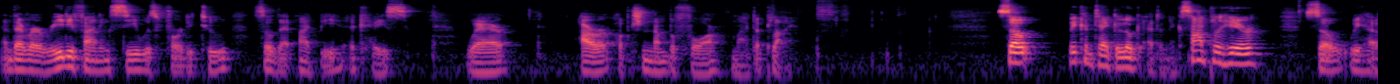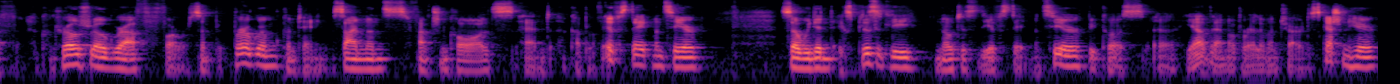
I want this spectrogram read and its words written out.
And then we're redefining c with 42. So that might be a case where our option number four might apply. So we can take a look at an example here. So we have control flow graph for a simple program containing assignments, function calls, and a couple of if statements here. So we didn't explicitly notice the if statements here because, uh, yeah, they're not relevant to our discussion here.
